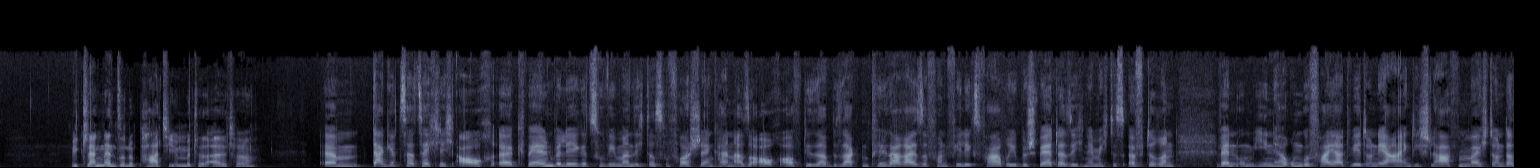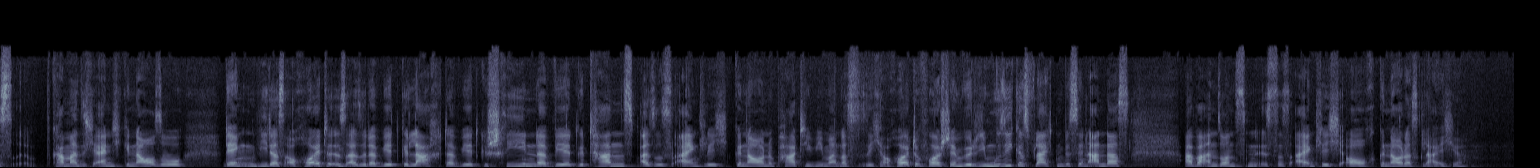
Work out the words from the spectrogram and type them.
Wie klang denn so eine Party im Mittelalter? Ähm, da gibt es tatsächlich auch äh, Quellenbelege zu, wie man sich das so vorstellen kann. Also auch auf dieser besagten Pilgerreise von Felix Fabri beschwert er sich nämlich des Öfteren, wenn um ihn herum gefeiert wird und er eigentlich schlafen möchte. Und das äh, kann man sich eigentlich genauso denken, wie das auch heute ist. Also da wird gelacht, da wird geschrien, da wird getanzt. Also es ist eigentlich genau eine Party, wie man das sich auch heute vorstellen würde. Die Musik ist vielleicht ein bisschen anders, aber ansonsten ist das eigentlich auch genau das Gleiche.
